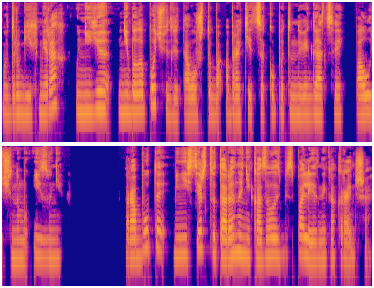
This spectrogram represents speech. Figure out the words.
В других мирах у нее не было почвы для того, чтобы обратиться к опыту навигации, полученному извне. Работа Министерства Тарена не казалась бесполезной, как раньше.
